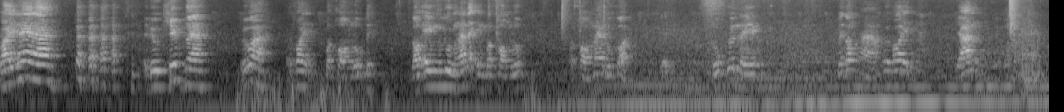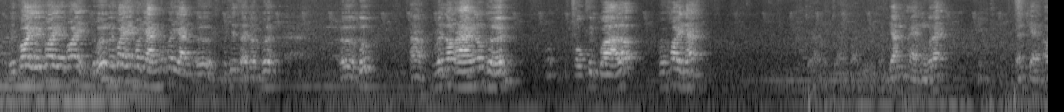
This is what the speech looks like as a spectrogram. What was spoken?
ไปแน่นะ ไปดูคลิปนะรู้ป่ะค่อยๆประคองลุกดิเราเองอยู่ตรงนั้นแต่เองประคองลุกประคองแม่ลุกก่อนลุกขึ้นเอง ไม่ต้องหามค่อยๆยันค่อยๆค่อยๆค่อยๆอย่าเพิ่งค่อยๆให้เขายันค่อยๆยันเออไม่ใช่ใส่แบบเพื่อนเออปุ๊บ อะไม่ต้องอายไม่ต้องเขินหกสิบกว่าแล้ว ค่อยๆนะยันแขนหนูก็ได้ยันแขนเอา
